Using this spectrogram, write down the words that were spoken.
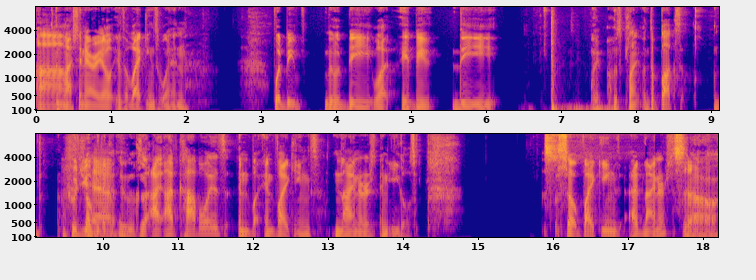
Um, my scenario, if the Vikings win, would be would be what? It'd be the wait. Who's playing the Bucks? who'd you No, have? be the- I, I have Cowboys and, and Vikings, Niners and Eagles. So Vikings at Niners. So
